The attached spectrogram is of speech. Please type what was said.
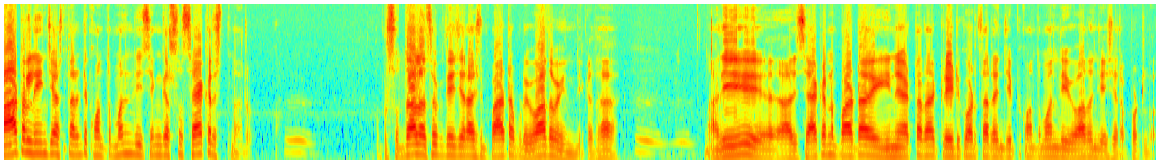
పాటలు ఏం చేస్తున్నారంటే కొంతమంది సింగర్స్ సేకరిస్తున్నారు. ఇప్పుడు సుద్దాల అశోక్ తేజ రాసిన పాట అప్పుడు వివాదమైంది కదా. అది అది సేకరణ పాట ఈయన ఎట్టరా క్రెడిట్ కొడతారని చెప్పి కొంతమంది వివాదం చేశారు అప్పట్లో.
